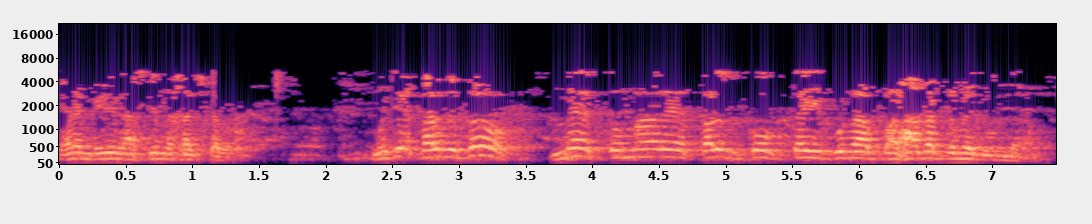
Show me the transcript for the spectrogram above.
یعنی میرے راستے میں خرچ کرو۔ مجھے قرض دو، میں تمہارے قرض کو کئی گنا بڑھا کر تمہیں دوں گا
